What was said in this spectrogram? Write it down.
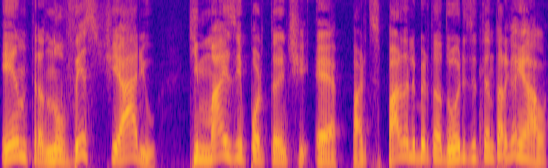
entra no vestiário que mais importante é participar da Libertadores e tentar ganhá-la.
